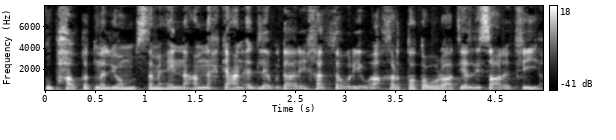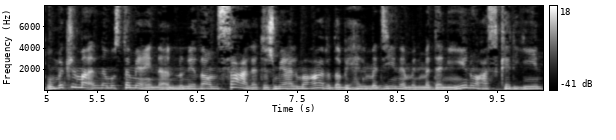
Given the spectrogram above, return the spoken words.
وبحلقتنا اليوم مستمعينا عم نحكي عن إدلب وتاريخها الثوري وآخر التطورات يلي صارت فيها. ومثل ما قلنا مستمعينا إنه النظام سعى لتجميع المعارضة بهالمدينة من مدنيين وعسكريين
